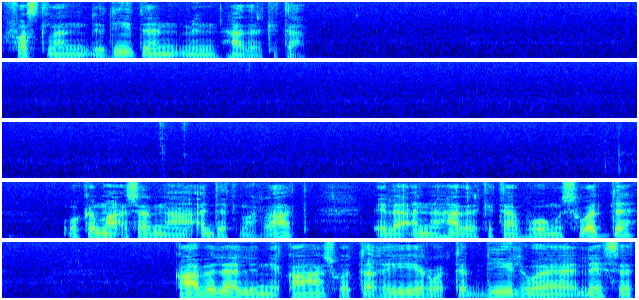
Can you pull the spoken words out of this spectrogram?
فصلا جديدا من هذا الكتاب. وكما أشرنا عدة مرات إلى أن هذا الكتاب هو مسودة قابلة للنقاش والتغيير والتبديل وليست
